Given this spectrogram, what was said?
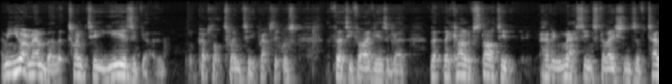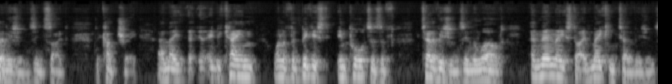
I mean, you remember that 20 years ago, perhaps not 20, perhaps it was 35 years ago, that they kind of started having mass installations of televisions inside the country. And they, it became one of the biggest importers of televisions in the world. And then they started making televisions.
